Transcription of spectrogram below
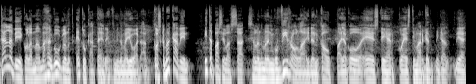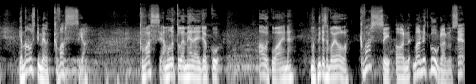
Tällä viikolla mä oon vähän googlannut etukäteen, että mitä mä juodaan. Koska mä kävin Itä-Pasilassa, siellä on tämmöinen niin virolainen kauppa, joku Eesti Herkku, Eesti Market, mikä vie. Ja mä ostin meille kvassia. Kvassia? Mulle tulee mieleen joku alkuaine, mutta mitä se voi olla? Kvassi on, mä oon nyt googlannut se.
